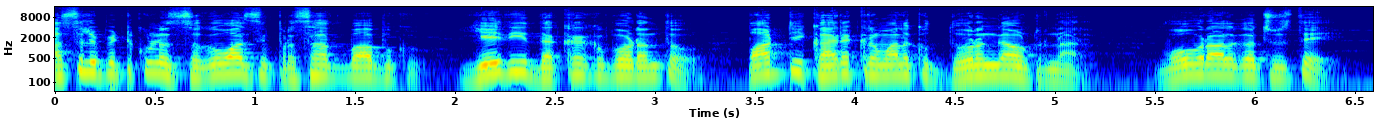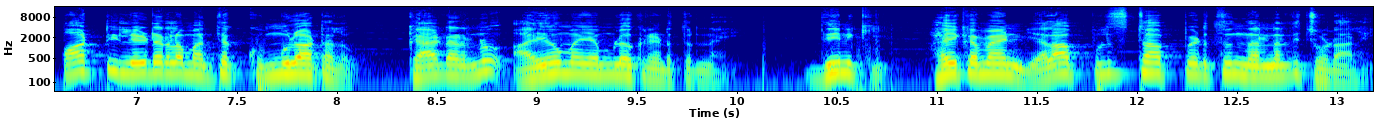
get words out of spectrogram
ఆశలు పెట్టుకున్న సుగవాసి ప్రసాద్ బాబుకు ఏదీ దక్కకపోవడంతో పార్టీ కార్యక్రమాలకు దూరంగా ఉంటున్నారు. ఓవరాల్గా చూస్తే పార్టీ లీడర్ల మధ్య కుమ్ములాటలు క్యాడర్ను అయోమయంలోకి నెడుతున్నాయి. దీనికి హైకమాండ్ ఎలా పుల్ స్టాప్ పెడుతుందన్నది చూడాలి.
